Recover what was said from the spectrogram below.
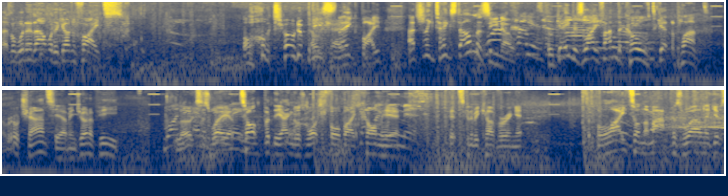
Ever win it out with a gunfight. Oh, Jonah P. Okay. Snakebite actually takes down Mazino, who gave his life and the cove to get the plant. A real chance here. I mean, Jonah P One lurks his way up top, but the angle's watched for by Com here. Pitt's going to be covering it. It's a blight on the map as well, and it gives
